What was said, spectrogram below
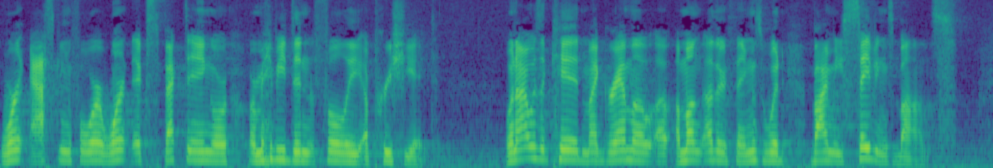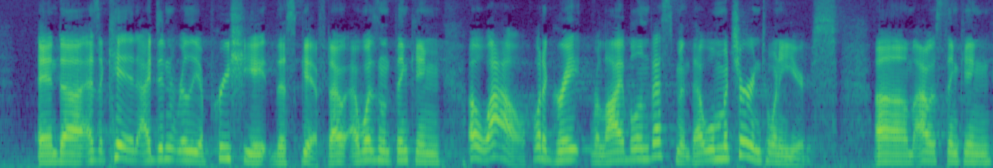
weren't asking for, weren't expecting, or, or maybe didn't fully appreciate. When I was a kid, my grandma, uh, among other things, would buy me savings bonds. And uh, as a kid, I didn't really appreciate this gift. I, I, wasn't thinking, oh, wow, what a great, reliable investment that will mature in 20 years. Um, I was thinking,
